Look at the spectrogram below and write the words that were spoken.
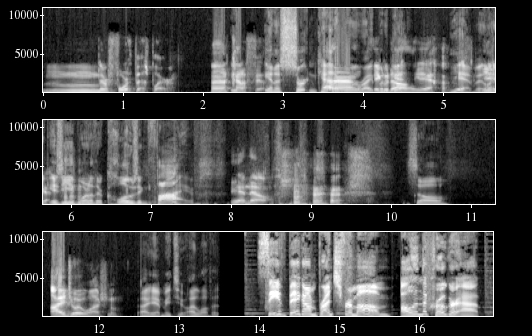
Mm, their fourth best player. Uh, kind of fifth. In a certain category, Uh, right? But again- yeah. yeah, but like, Yeah. is he one of their closing five? Yeah, no. So, I enjoy watching them. uh, yeah, me too. I love it. Save big on brunch for mom, all in the Kroger app.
